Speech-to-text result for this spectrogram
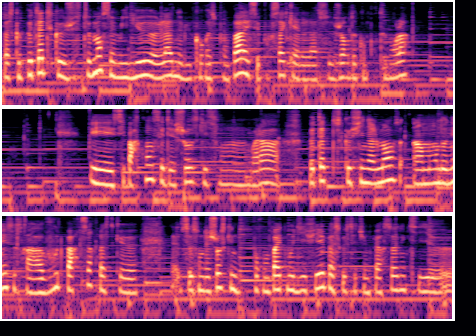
parce que peut-être que justement ce milieu-là ne lui correspond pas et c'est pour ça qu'elle a ce genre de comportement-là. Et si par contre c'est des choses qui sont, voilà, peut-être que finalement à un moment donné ce sera à vous de partir parce que ce sont des choses qui ne pourront pas être modifiées parce que c'est une personne qui, euh,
